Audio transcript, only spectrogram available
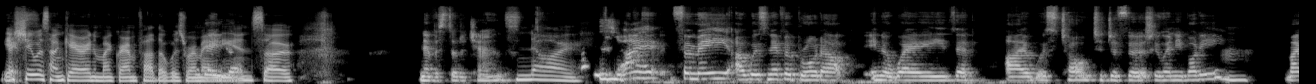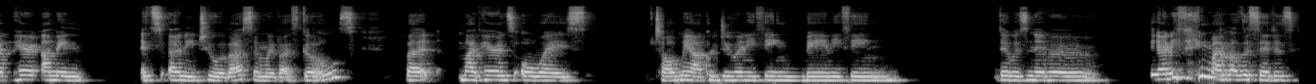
Yes. She was Hungarian and my grandfather was Well, there you go. Romanian. So, Never stood a chance. no. I, for me, I was never brought up in a way that I was told to defer to anybody. Mm. My parent, I mean, it's only two of us and we're both girls, but my parents always told me I could do anything, be anything. There was never the only thing my mother said is,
